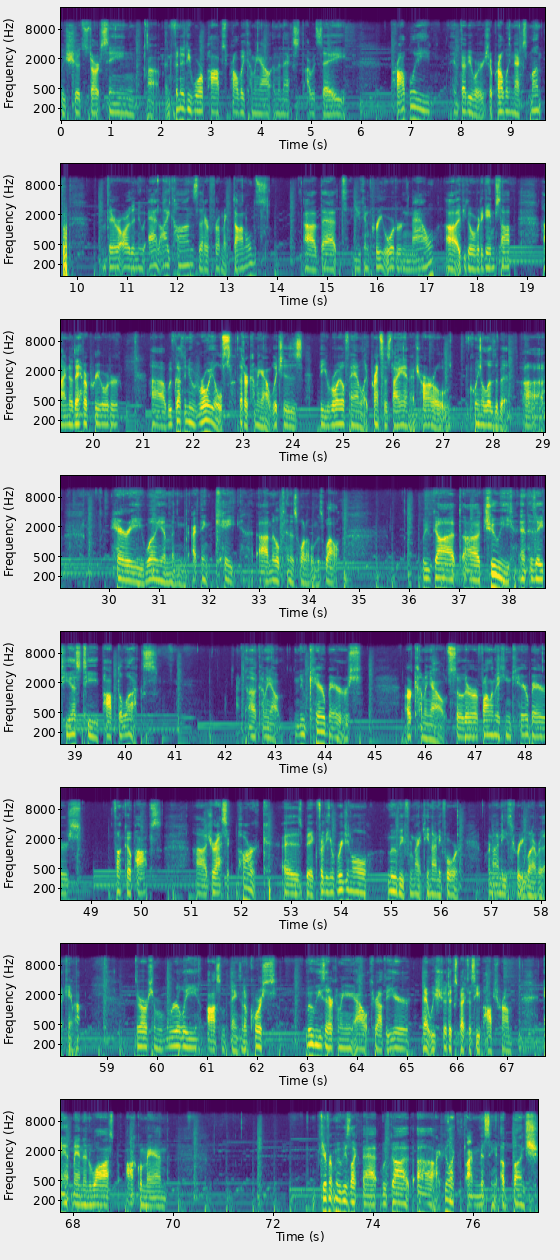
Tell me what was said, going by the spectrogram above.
we should start seeing um, Infinity War pops probably coming out in the next, I would say, probably in February, so probably next month. There are the new ad icons that are from McDonald's uh, that you can pre order now uh, if you go over to GameStop. I know they have a pre order. Uh, we've got the new Royals that are coming out, which is the royal family Princess Diana, Charles, Queen Elizabeth, uh, Harry, William, and I think Kate uh, Middleton is one of them as well. We've got uh, Chewie and his ATST Pop Deluxe uh, coming out. New Care Bears are coming out. So they're finally making Care Bears Funko Pops. Uh, Jurassic Park is big for the original movie from 1994 or 93, whenever that came out. There are some really awesome things. And of course, movies that are coming out throughout the year that we should expect to see pops from Ant Man and Wasp, Aquaman, different movies like that. We've got, uh, I feel like I'm missing a bunch.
